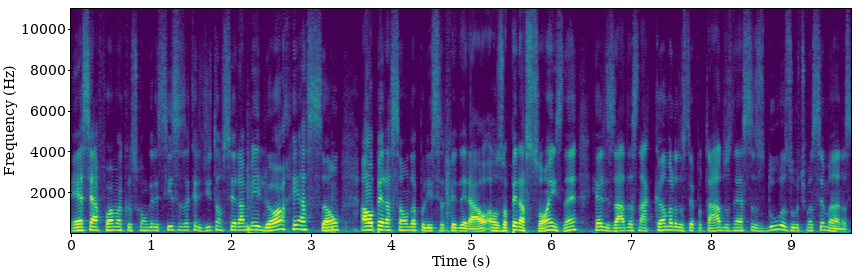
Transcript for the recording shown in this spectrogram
Essa é a forma que os congressistas acreditam ser a melhor reação à operação da Polícia Federal, às operações né, realizadas na Câmara dos Deputados nessas duas últimas semanas.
